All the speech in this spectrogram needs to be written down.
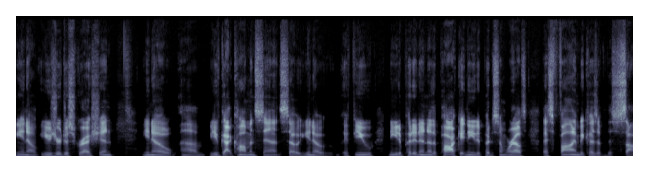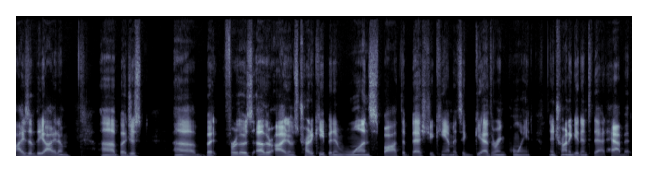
you know use your discretion you know um, you've got common sense so you know if you need to put it into the pocket need to put it somewhere else that's fine because of the size of the item uh, but just uh, but for those other items try to keep it in one spot the best you can it's a gathering point and trying to get into that habit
